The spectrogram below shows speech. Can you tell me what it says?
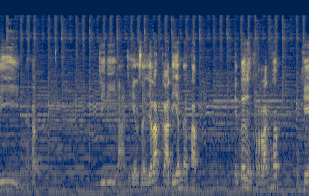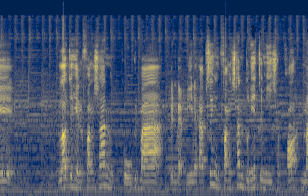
D นะครับ GD อาจจะเห็นสัญลักษณ์ Guardian นะครับ Enter หนึ่งครั้งครับ โอเค เราจะเห็นฟังก์ชันโผล่ขึ้นมาเป็นแบบนี้นะครับ ซึ่งฟังก์ชันตัวนี้จะมีเฉพาะใน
